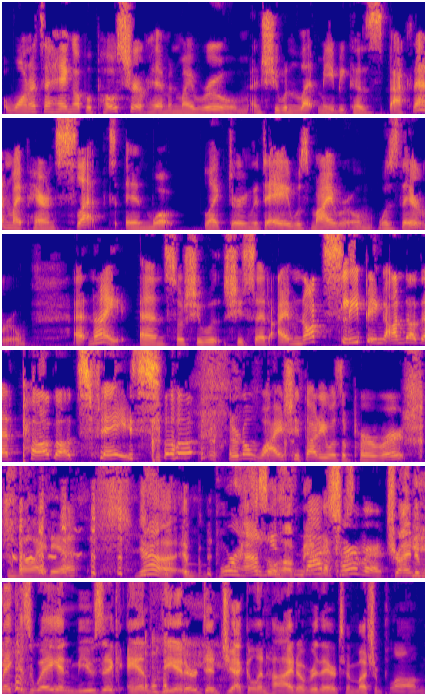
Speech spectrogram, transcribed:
wanted to hang up a poster of him in my room and she wouldn't let me because back then my parents slept in what, like during the day was my room, was their room at night. And so she was, she said, I'm not sleeping under that pervert's face. I don't know why she thought he was a pervert. No idea. Yeah, poor Hasselhoff, He's man. not a He's just pervert. trying to make his way in music and theater. Did Jekyll and Hyde over there to much aplomb.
